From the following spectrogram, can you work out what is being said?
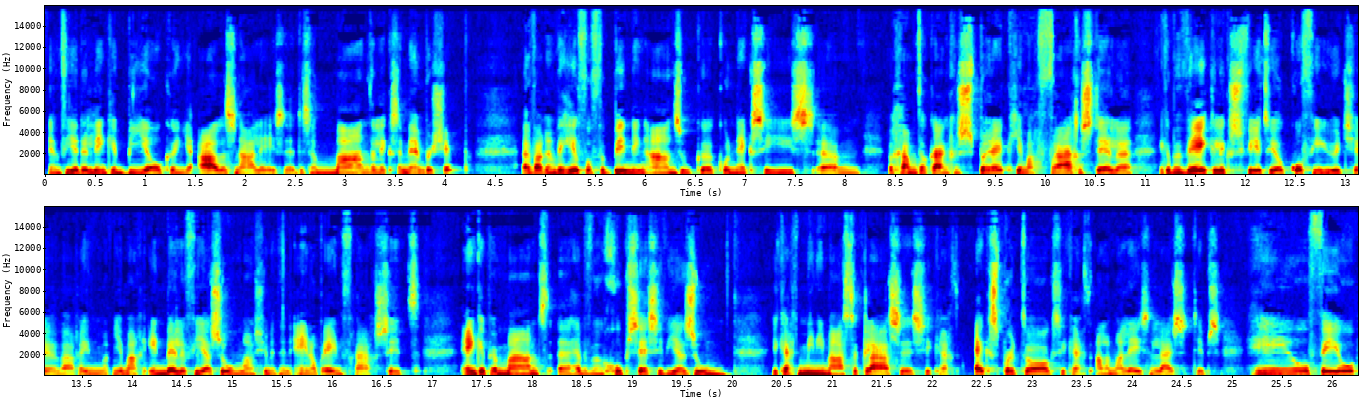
en via de link in bio kun je alles nalezen. Het is een maandelijkse membership. Uh, waarin we heel veel verbinding aanzoeken, connecties. Um, we gaan met elkaar in gesprek. Je mag vragen stellen. Ik heb een wekelijks virtueel koffieuurtje waarin je mag inbellen via Zoom als je met een één op één vraag zit. Eén keer per maand uh, hebben we een groepsessie via Zoom. Je krijgt mini-masterclasses, je krijgt expert talks, je krijgt allemaal lees- en luistertips. Heel veel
